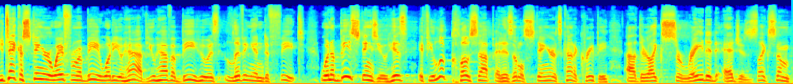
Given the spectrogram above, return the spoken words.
You take a stinger away from a bee, what do you have? You have a bee who is living in defeat. When a bee stings you, his, if you look close up at his little stinger, it's kind of creepy. Uh, they're like serrated edges. It's like some,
